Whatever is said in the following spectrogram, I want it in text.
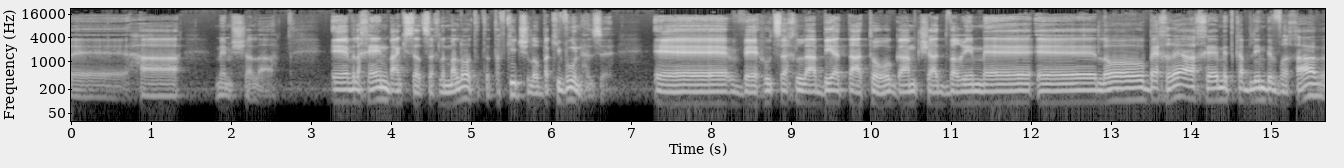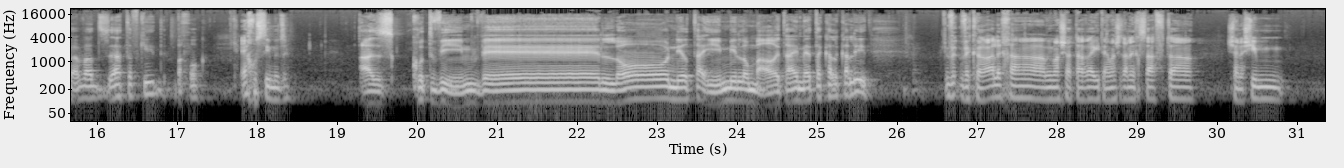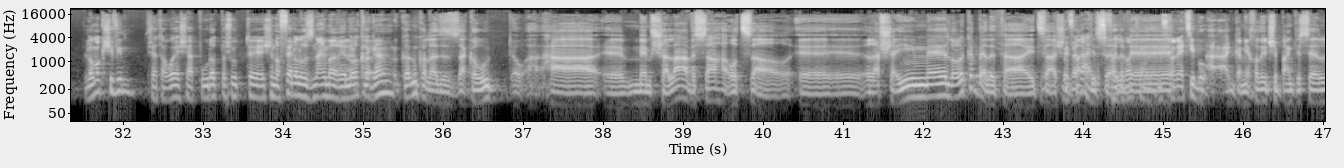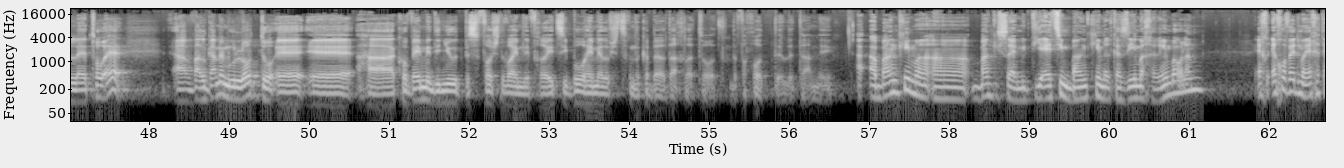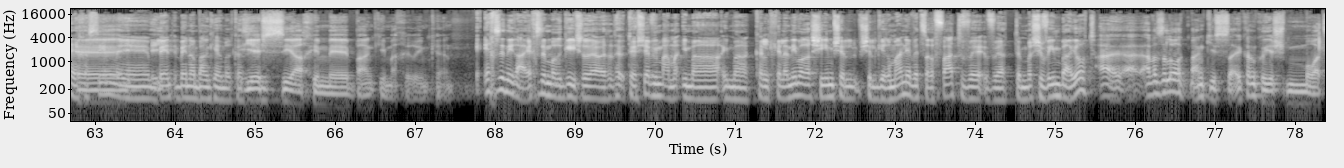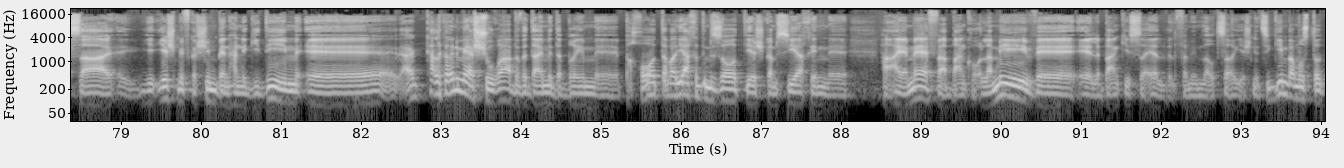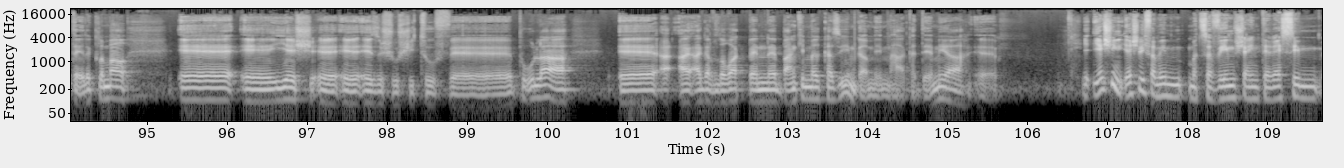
הממשלה, ולכן בנק ישראל צריך למלות את התפקיד שלו בכיוון הזה. והוא צריך להביע את דעתו גם כשהדברים לא בהכרח מתקבלים בברכה, אבל זה התפקיד בחוק. איך עושים את זה? אז כותבים ולא נרתעים מלומר את האמת הכלכלית. וקרה לך ממה שאתה ראית, ממה שאתה נחשפת, שאנשים... לא מקשיבים? שאתה רואה שהפעולות פשוט, שנופל על אוזניים ערלות לגמרי? קודם כל, הזכאות, הממשלה ושר האוצר רשאים לא לקבל את העצה של בנק ישראל. בוודאי, נבחרי ציבור. גם יכול להיות שבנק ישראל טועה, אבל גם אם הוא לא טועה, הקובעי מדיניות בסופו של דבר עם נבחרי ציבור הם אלו שצריכים לקבל את ההחלטות, לפחות לטעמי. הבנקים, בנק ישראל מתייעץ עם בנקים מרכזיים אחרים בעולם? איך, איך עובד מערכת היחסים בין, בין הבנקים המרכזיים? יש שיח עם בנקים אחרים, כן. איך זה נראה, איך זה מרגיש, אתה יושב עם עם, עם הכלכלנים הראשיים של של גרמניה וצרפת ואתם משווים בעיות? אבל זה לא רק בנק ישראל, קודם כל יש מועצה, יש מפגשים בין הנגידים, הכלכלנים מהשורה בוודאי מדברים פחות, אבל יחד עם זאת יש גם שיח עם ה-IMF והבנק העולמי ולבנק ישראל ולפעמים לאוצר יש נציגים במוסדות האלה, כלומר יש איזשהו שיתוף פעולה, אגב לא רק בין בנקים מרכזיים, גם עם האקדמיה. יש יש לפעמים מצבים שהאינטרסים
